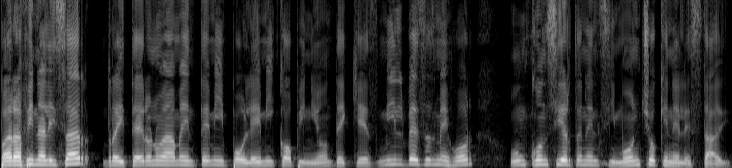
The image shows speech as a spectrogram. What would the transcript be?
Para finalizar, reitero nuevamente mi polémica opinión de que es mil veces mejor un concierto en el Simoncho que en el estadio.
